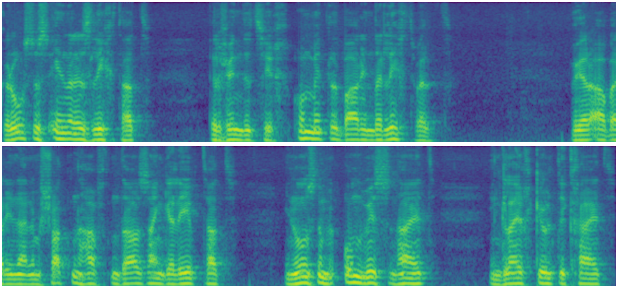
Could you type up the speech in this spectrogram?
großes inneres Licht hat, befindet sich unmittelbar in der Lichtwelt. Wer aber in einem schattenhaften Dasein gelebt hat, in unserer Unwissenheit, in Gleichgültigkeit,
